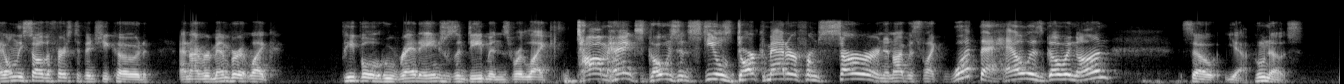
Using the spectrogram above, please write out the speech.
I only saw the first Da Vinci Code, and I remember it like people who read Angels and Demons were like, Tom Hanks goes and steals dark matter from CERN, and I was like, what the hell is going on? So yeah, who knows?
